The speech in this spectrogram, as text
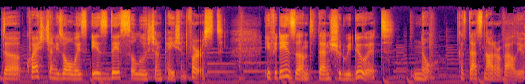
the question is always is this solution patient first? If it isn't, then should we do it? No, because that's not our value.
